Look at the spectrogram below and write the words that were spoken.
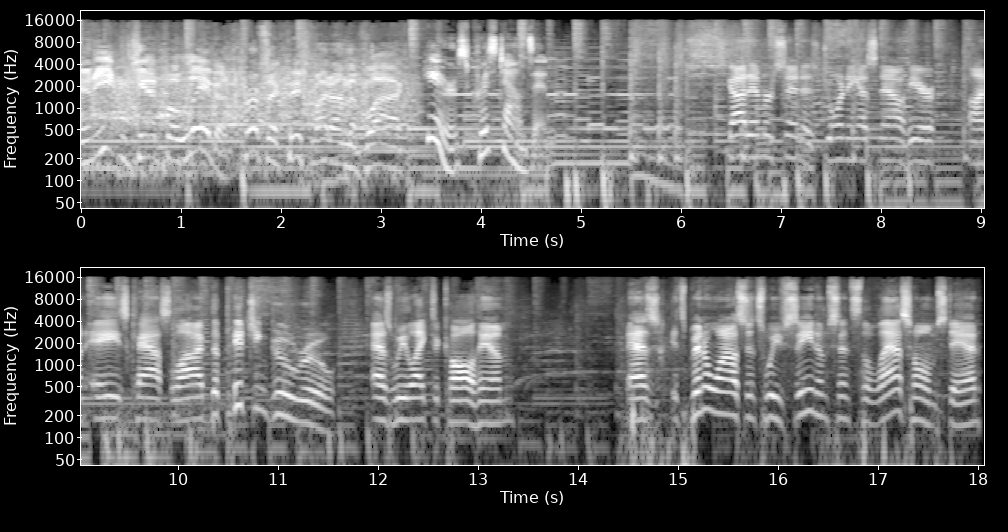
And Eaton can't believe it. Perfect pitch right on the black. Here's Chris Townsend. Scott Emerson is joining us now here on A's Cast Live, the pitching guru, as we like to call him. As it's been a while since we've seen him since the last homestand.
